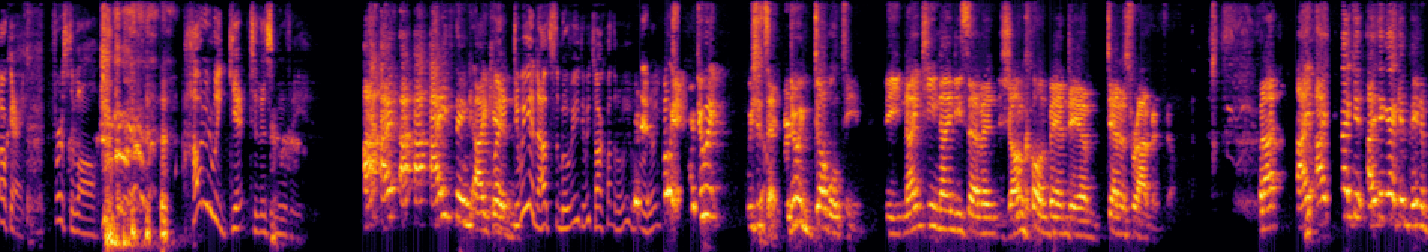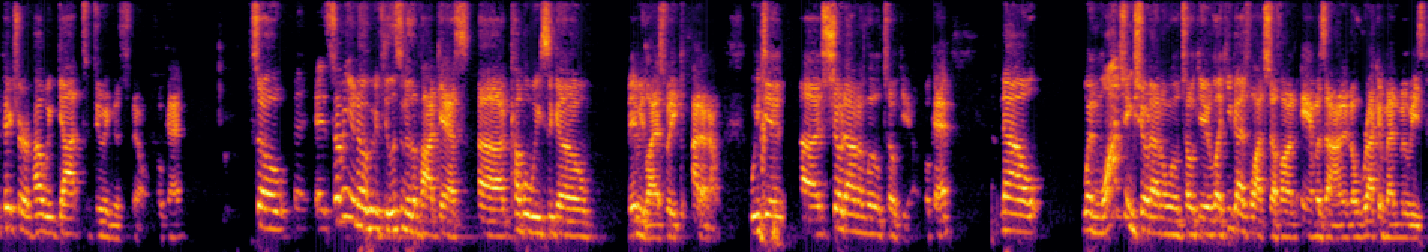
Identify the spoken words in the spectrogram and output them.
Okay, first of all, how did we get to this movie? I, I, I think I can. Wait, did we announce the movie? Do we talk about the movie? Okay, we're doing. We should say we're doing Double Team, the 1997 Jean Claude Van Damme Dennis Rodman film. But I, I, I, I, can, I think I can paint a picture of how we got to doing this film. Okay. So, uh, some of you know, if you listen to the podcast uh, a couple weeks ago, maybe last week, I don't know, we did uh, Showdown in Little Tokyo. Okay. Now, when watching Showdown in Little Tokyo, like you guys watch stuff on Amazon it'll recommend movies.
